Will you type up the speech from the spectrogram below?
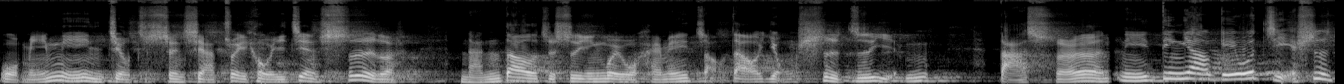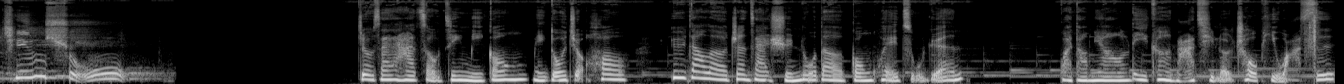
我明明就只剩下最后一件事了，难道只是因为我还没找到勇士之眼？大蛇，你一定要给我解释清楚！就在他走进迷宫没多久后，遇到了正在巡逻的工会组员。怪盗喵立刻拿起了臭屁瓦斯，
